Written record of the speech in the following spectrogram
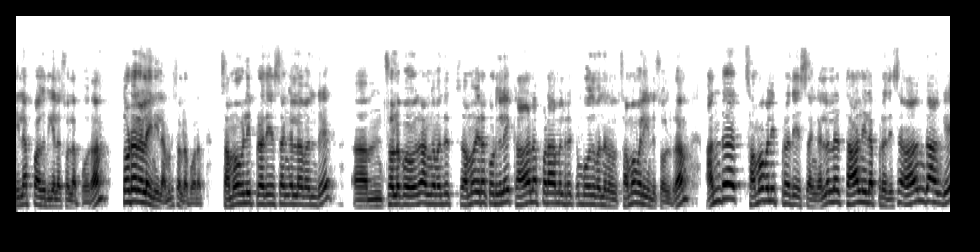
நிலப்பகுதிகளை சொல்ல போறோம். தொடரலை நிலம்னு சொல்ல போறோம். சமவெளி பிரதேசங்கள்ல வந்து சொல்ல போவது அங்க வந்து சம கோடுகளே காணப்படாமல் இருக்கும்போது வந்து நம்ம சமவெளி என்று சொல்றோம். அந்த சமவெளி பிரதேசங்கள் அல்லது தாழ்நில பிரதேசம் ஆங்காங்கே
